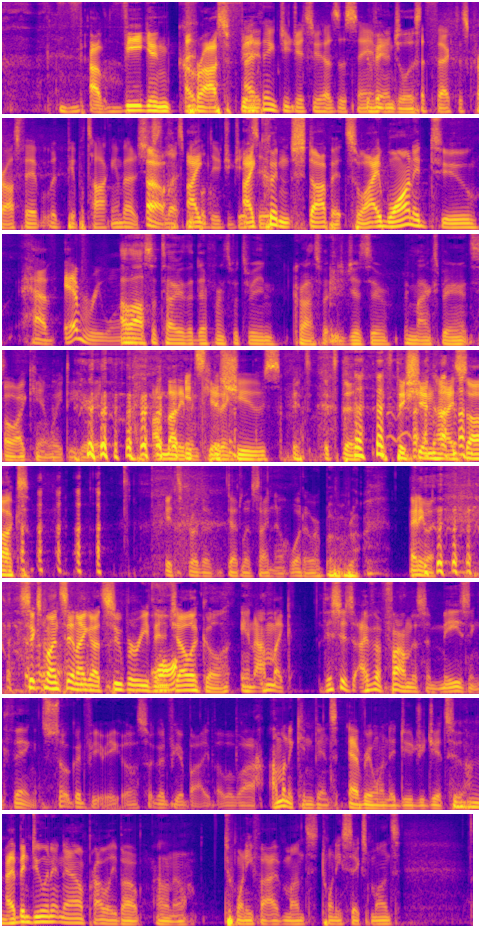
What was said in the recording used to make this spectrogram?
a vegan CrossFit. I think jujitsu has the same Evangelist. effect as CrossFit with people talking about it. It's just oh, less people I, do jujitsu. I couldn't stop it, so I wanted to have everyone. I'll also tell you the difference between CrossFit and Jiu Jitsu in my experience. oh, I can't wait to hear it. I'm not even It's kidding. the shoes. It's it's the it's the shin high socks. It's for the deadlifts. I know. Whatever. Blah, blah, blah. Anyway, six months in, I got super evangelical, and I'm like, this is. I've found this amazing thing. It's so good for your ego. It's so good for your body. Blah blah blah. I'm going to convince everyone to do jujitsu. Mm-hmm. I've been doing it now, probably about I don't know, 25 months, 26 months.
